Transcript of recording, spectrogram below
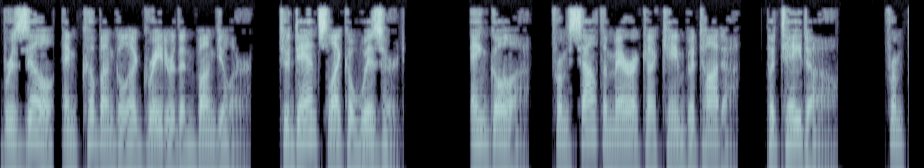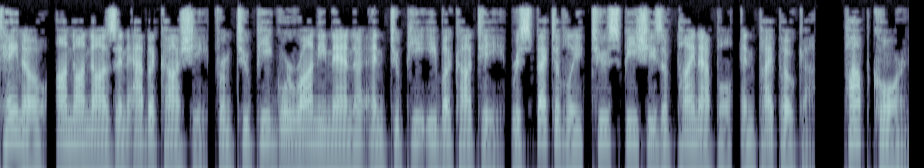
Brazil, and kubungula greater than bungular, to dance like a wizard. Angola. From South America came batata, potato. From Taino, Ananas and Abacaxi, from Tupi Guarani Nana and Tupi Ibacati, respectively two species of pineapple, and Pipoca popcorn",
